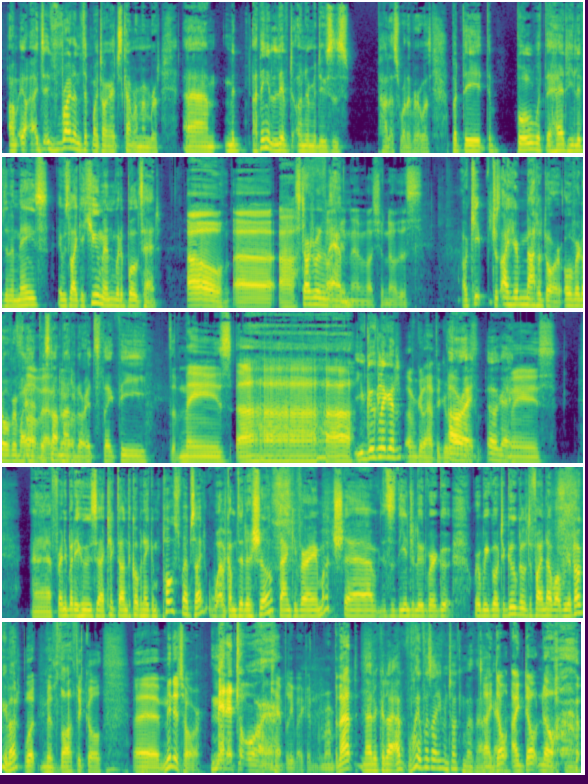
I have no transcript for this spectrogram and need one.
um it's, it's right on the tip of my tongue. I just can't remember it. Um, I think it lived under Medusa's palace, whatever it was. But the the bull with the head, he lived in a maze. It was like a human with a bull's head. oh, uh, ah, Started with an M. M. I should know this. I'll keep just. I hear matador over and over in my head, but it's not Matador. It's like the. The maze. Ah, You googling it? I'm gonna have to go. All right, okay. Maze. Uh, for anybody who's uh, clicked on the Copenhagen Post website, welcome to the show. Thank you very much. Uh, this is the interlude where go- where we go to Google to find out what we are talking about. What mythological uh, minotaur? Minotaur. Can't believe I couldn't remember that. Neither could I. I. Why was I even talking about that? I can't don't. I don't know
